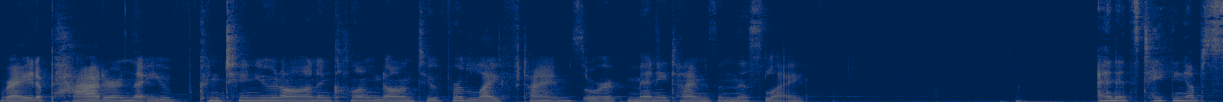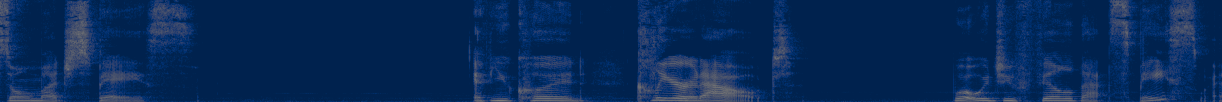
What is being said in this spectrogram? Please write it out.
right, a pattern that you've continued on and clung on to for lifetimes or many times in this life, and it's taking up so much space, if you could clear it out, what would you fill that space with?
